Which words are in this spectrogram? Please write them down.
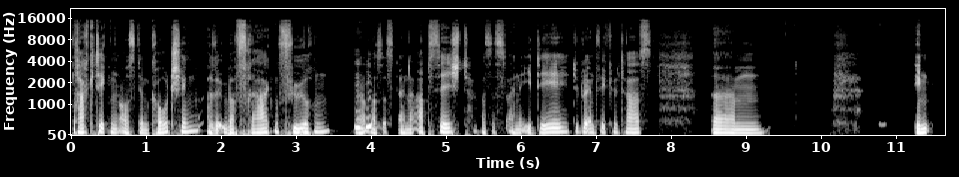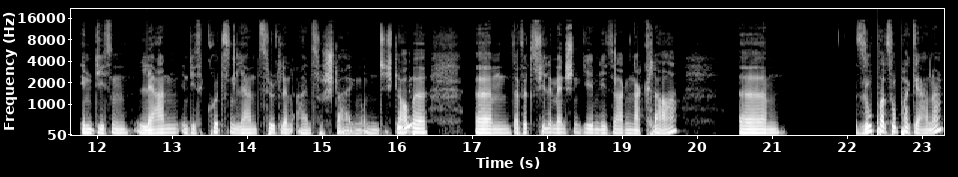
Praktiken aus dem Coaching, also über Fragen führen. Ne? Mhm. Ja, was ist deine Absicht? Was ist eine Idee, die du entwickelt hast? Ähm, in, in diesen Lernen, in diese kurzen Lernzyklen einzusteigen. Und ich glaube, mhm. ähm, da wird es viele Menschen geben, die sagen, na klar, ähm, super, super gerne.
